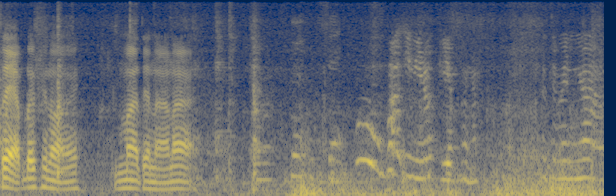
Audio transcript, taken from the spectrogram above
แสบๆด้วยพี่น้องเว้ยกินมาแต่หนาหน้าพูดพักอีนี้เราเก็บนะมันจะเป็นงาม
